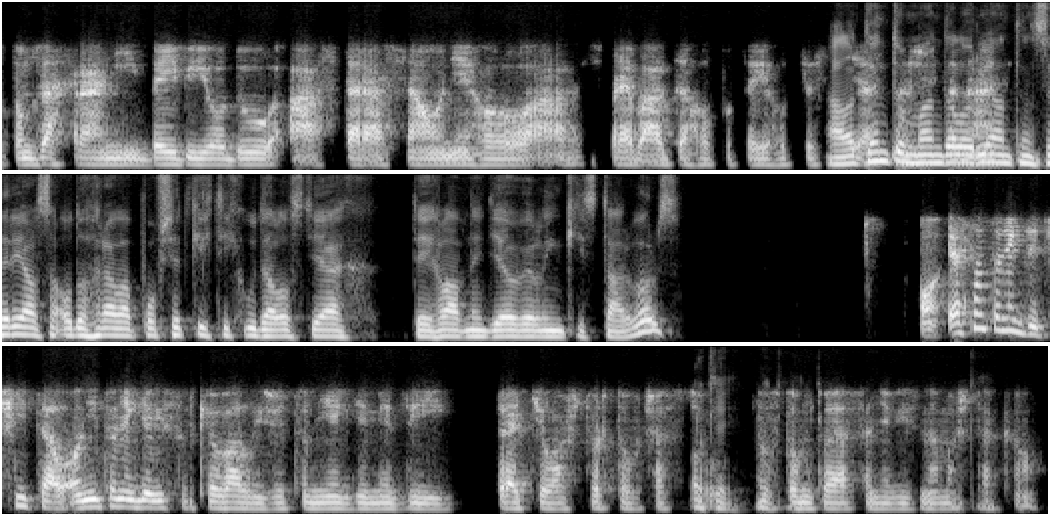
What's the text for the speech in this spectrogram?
potom zachráni Baby Yodu a stará sa o neho a sprevádza ho po tej jeho ceste. Ale tento Mandalorian, ten seriál sa odohráva po všetkých tých udalostiach tej hlavnej dejovej linky Star Wars? O, ja som to niekde čítal, oni to niekde vysvetľovali, že to niekde medzi treťou a štvrtou časťou. Okay, okay. V tomto ja sa nevyznám až tak. No.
